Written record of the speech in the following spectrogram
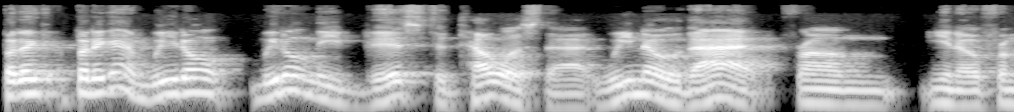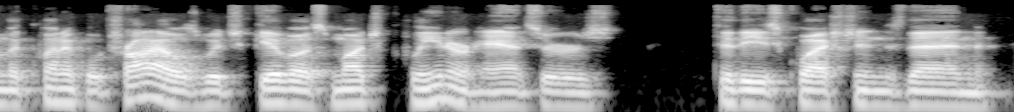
but but again we don't we don't need this to tell us that. We know that from you know from the clinical trials which give us much cleaner answers to these questions than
